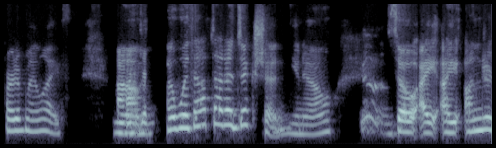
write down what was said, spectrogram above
part of my life. Um, but without that addiction, you know. Yeah. So I I under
